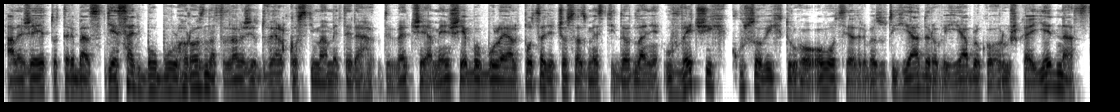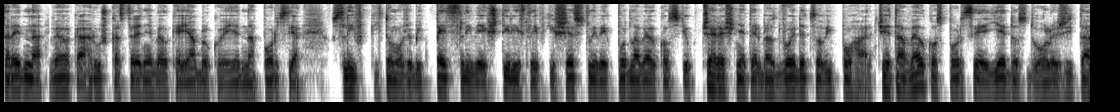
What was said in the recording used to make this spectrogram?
ale že je to treba z 10 bobul hrozná, to záleží od veľkosti, máme teda väčšie a menšie bobule, ale v podstate čo sa zmestí do dlane. U väčších kusových druhov ovocia, treba z tých jadrových jablkov hruška je jedna stredná veľká hruška, stredne veľké jablko je jedna porcia. Slivky to môže byť 5 sliviek, 4 slivky, 6 sliviek podľa veľkosti. Čerešne treba dvojdecový pohár. Čiže tá veľkosť porcie je dosť dôležitá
